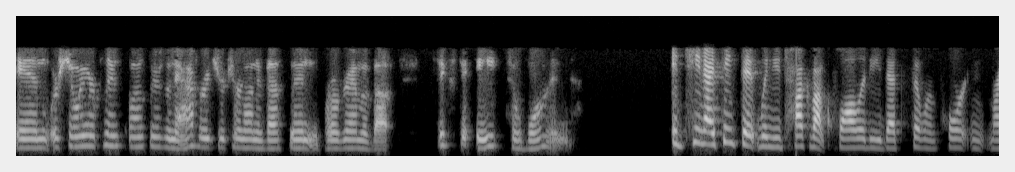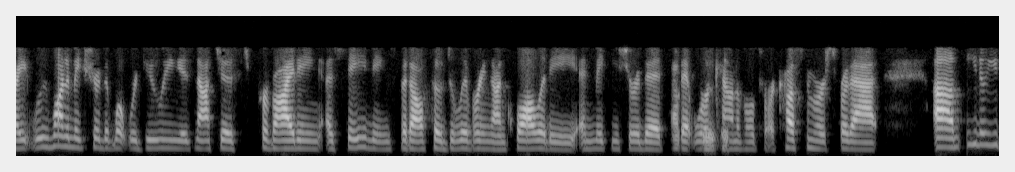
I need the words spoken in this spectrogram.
and we're showing our plan sponsors an average return on investment in the program about six to eight to one. And Tina, I think that when you talk about quality, that's so important, right? We want to make sure that what we're doing is not just providing a savings, but also delivering on quality and making sure that Absolutely. that we're accountable to our customers for that. Um, you know, you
